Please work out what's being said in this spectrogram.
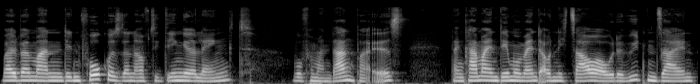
weil wenn man den Fokus dann auf die Dinge lenkt, wofür man dankbar ist, dann kann man in dem Moment auch nicht sauer oder wütend sein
